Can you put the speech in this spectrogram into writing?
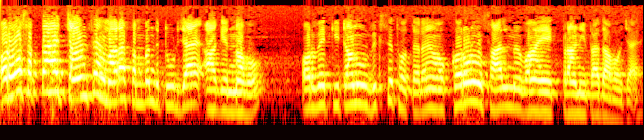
और हो सकता है चाँद से हमारा संबंध टूट जाए, आगे न हो। और वे कीटाणु विकसित होते रहे और करोड़ों साल में वहाँ एक प्राणी पैदा हो जाए।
